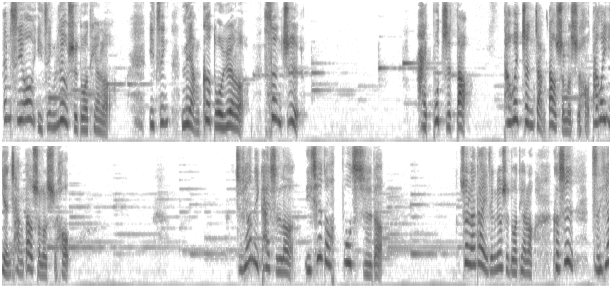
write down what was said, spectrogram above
MCO 已经六十多天了，已经两个多月了，甚至还不知道它会增长到什么时候，它会延长到什么时候。只要你开始了，一切都不迟的。虽然他已经六十多天了，可是只要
